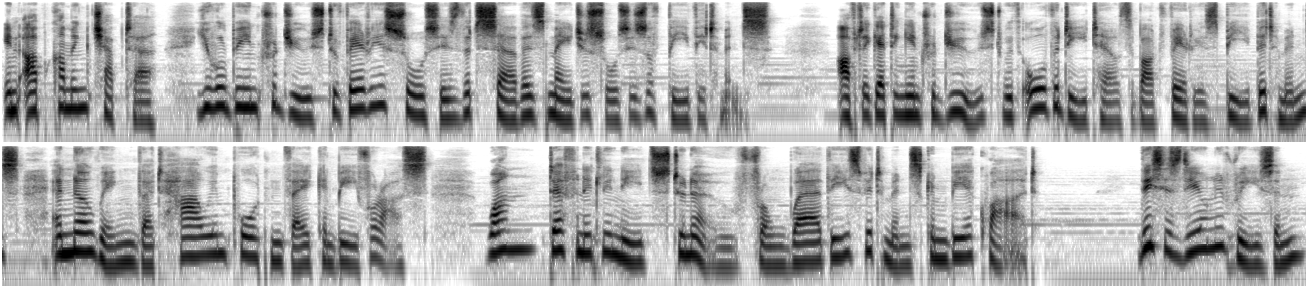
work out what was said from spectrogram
In upcoming chapter, you will be introduced to various sources that serve as major sources of B vitamins. After getting introduced with all the details about various B vitamins and knowing that how important they can be for us, one definitely needs to know from where these vitamins can be acquired. This is the only reason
